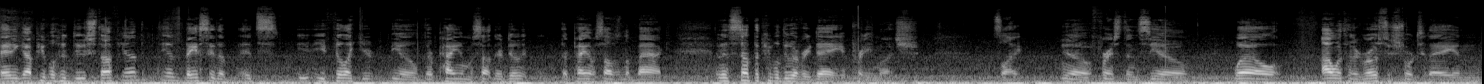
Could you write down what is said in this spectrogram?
And you got people who do stuff, you know, you know basically the it's you, you feel like you're you know they're paying themselves they're doing they're paying themselves on the back, and it's stuff that people do every day pretty much. It's like you know, for instance, you know well, I went to the grocery store today, and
